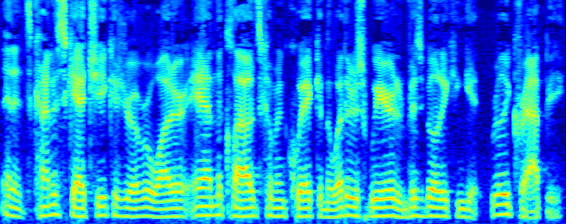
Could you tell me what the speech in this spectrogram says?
and it's kind of sketchy because you're over water, and the clouds coming quick, and the weather's weird, and visibility can get really crappy.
